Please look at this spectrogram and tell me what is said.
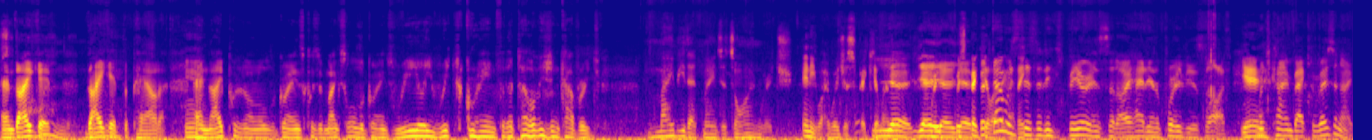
and they get they get the powder, and they put it on all the greens because it makes all the greens really rich green for the television coverage. Maybe that means it's iron rich. Anyway, we're just speculating. Yeah, yeah, We- yeah, yeah. But that was just an experience that I had in a previous life, Yeah. which came back to resonate.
